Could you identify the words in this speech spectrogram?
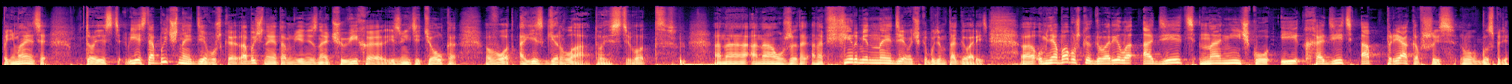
Понимаете? То есть есть обычная девушка, обычная там, я не знаю, чувиха, извините, телка, вот, а есть герла, то есть вот она, она уже, она фирменная девочка, будем так говорить. А, у меня бабушка говорила одеть на ничку и ходить опрякавшись, о, господи.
